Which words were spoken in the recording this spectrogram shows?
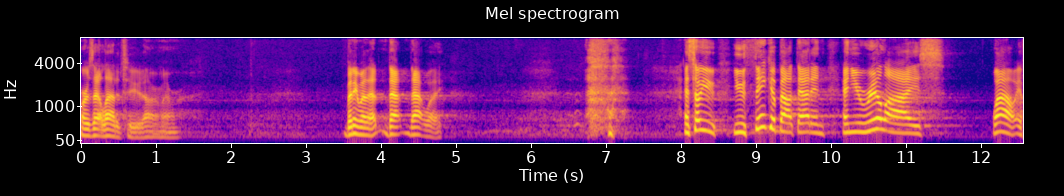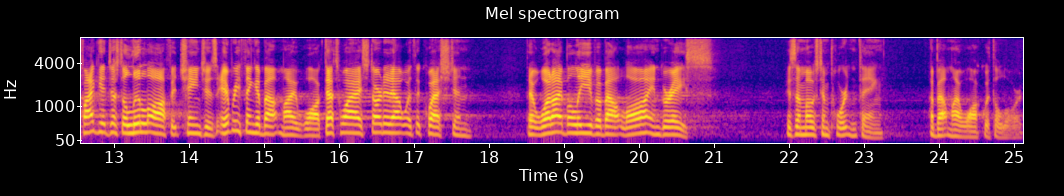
Or is that latitude? I don't remember. But anyway, that, that, that way. and so you, you think about that and, and you realize, wow, if I get just a little off, it changes everything about my walk. That's why I started out with the question that what I believe about law and grace is the most important thing about my walk with the Lord.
